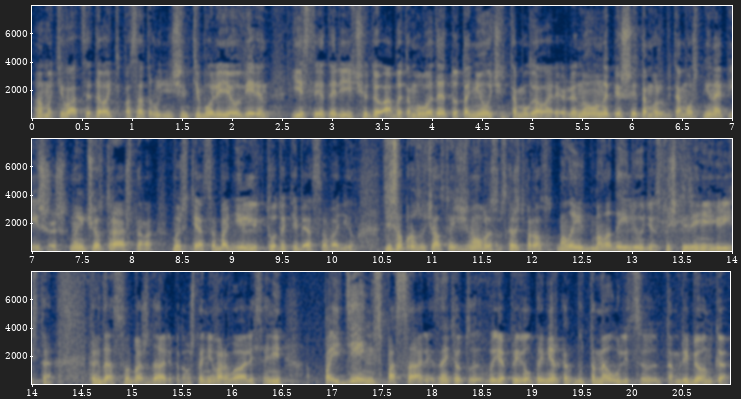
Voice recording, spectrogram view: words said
а, мотивация «давайте посотрудничаем». Тем более, я уверен, если это речь идет об этом УВД, то это не очень там уговаривали. Ну, напиши-то, может быть, а может, не напишешь. Ну, ничего страшного, мы же тебя освободили, или кто-то тебя освободил. Здесь вопрос звучал следующим образом. Скажите, пожалуйста, молодые, люди, с точки зрения юриста, когда освобождали, потому что они ворвались, они, по идее, не спасали. Знаете, вот я привел пример, как будто на улице там ребенка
